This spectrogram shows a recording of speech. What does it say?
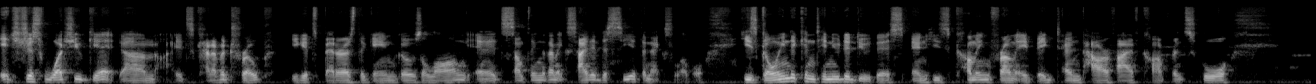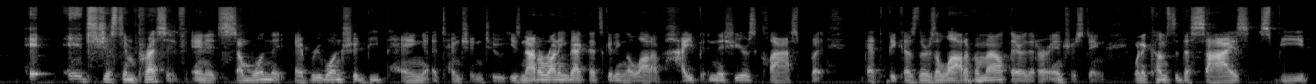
it's just what you get. Um, it's kind of a trope. He gets better as the game goes along, and it's something that I'm excited to see at the next level. He's going to continue to do this, and he's coming from a Big Ten Power Five conference school it, it's just impressive. And it's someone that everyone should be paying attention to. He's not a running back that's getting a lot of hype in this year's class, but that's because there's a lot of them out there that are interesting. When it comes to the size, speed,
